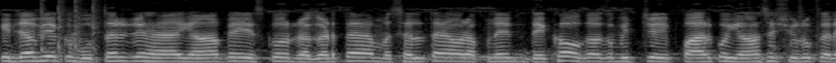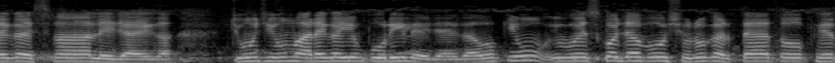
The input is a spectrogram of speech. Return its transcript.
कि जब ये कबूतर जो है यहाँ पे इसको रगड़ता है, मसलता है और अपने देखा होगा कि पार को यहाँ से शुरू करेगा, इस तरह ले जाएगा। चूं चूं मारेगा, ये पूरी ले जाएगा। वो क्यों, वो इसको जब वो शुरू करता है तो फिर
